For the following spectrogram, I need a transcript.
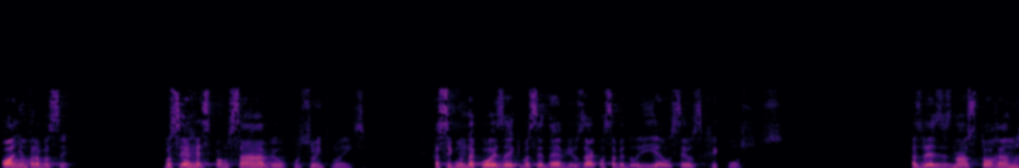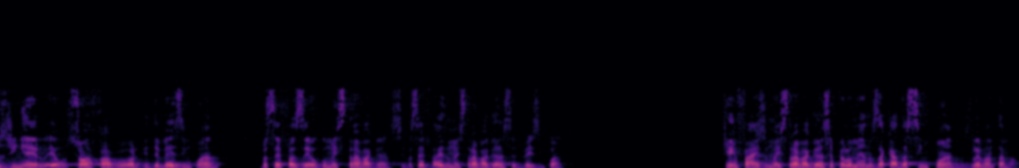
olham para você. Você é responsável por sua influência. A segunda coisa é que você deve usar com sabedoria os seus recursos. Às vezes nós torramos dinheiro. Eu sou a favor de, de vez em quando, você fazer alguma extravagância. Você faz uma extravagância de vez em quando? Quem faz uma extravagância pelo menos a cada cinco anos? Levanta a mão.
